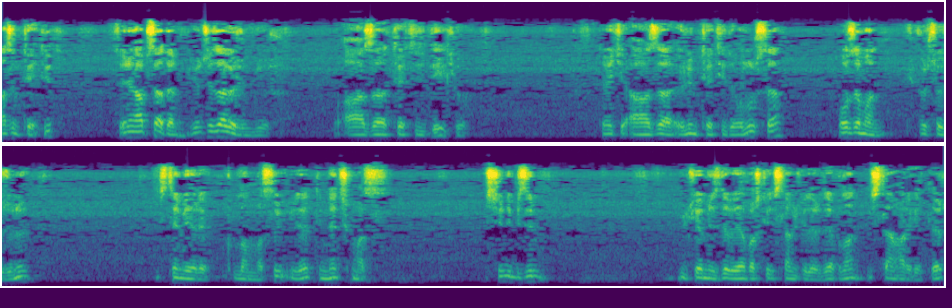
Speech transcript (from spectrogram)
Nasıl bir tehdit? Seni hapse atarım diyor, ceza veririm diyor. O ağza tehdidi değil ki o. Demek ki ağza ölüm tehdidi olursa o zaman küfür sözünü istemeyerek kullanması ile dinden çıkmaz. Şimdi bizim ülkemizde veya başka İslam ülkelerde yapılan İslam hareketler,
